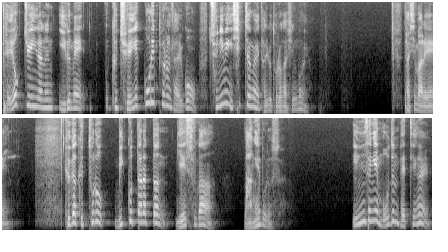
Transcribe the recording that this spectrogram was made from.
대역죄인이라는 이름의 그 죄의 꼬리표를 달고 주님이 십자가에 달려 돌아가신 거예요. 다시 말해, 그가 그토록 믿고 따랐던 예수가 망해버렸어요. 인생의 모든 베팅을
